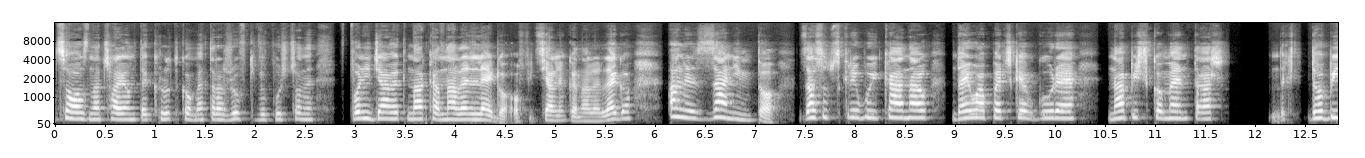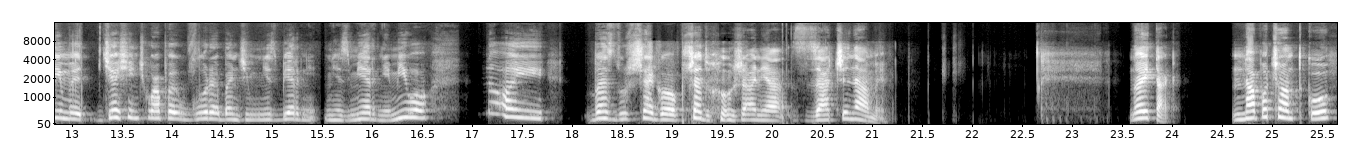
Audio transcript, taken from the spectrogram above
co oznaczają te krótkometrażówki wypuszczone w poniedziałek na kanale LEGO, oficjalnym kanale LEGO, ale zanim to, zasubskrybuj kanał, daj łapeczkę w górę, napisz komentarz, dobijmy 10 łapek w górę, będzie mi niezmiernie, niezmiernie miło, no i bez dłuższego przedłużania zaczynamy. No i tak, na początku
